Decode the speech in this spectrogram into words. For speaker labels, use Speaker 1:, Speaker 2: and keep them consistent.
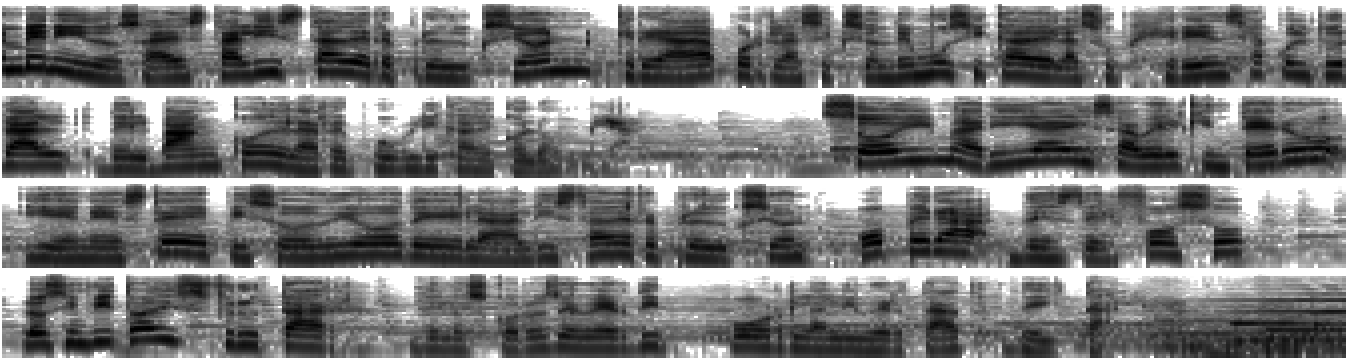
Speaker 1: Bienvenidos a esta lista de reproducción creada por la sección de música de la Subgerencia Cultural del Banco de la República de Colombia. Soy María Isabel Quintero y en este episodio de la lista de reproducción Ópera desde el Foso, los invito a disfrutar de los coros de Verdi por la libertad de Italia.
